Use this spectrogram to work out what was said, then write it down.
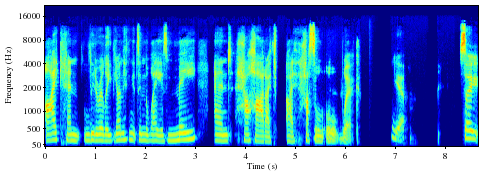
I can literally, the only thing that's in the way is me and how hard I, I hustle or work. Yeah. So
